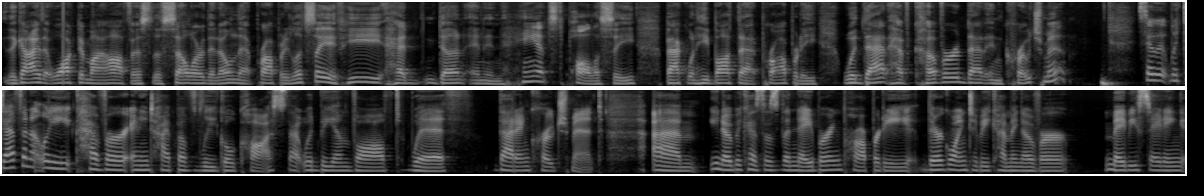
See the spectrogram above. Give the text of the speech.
the guy that walked in my office, the seller that owned that property, let's say if he had done an enhanced policy back when he bought that property, would that have covered that encroachment? So it would definitely cover any type of legal costs that would be involved with that encroachment. Um, you know, because as the neighboring property, they're going to be coming over maybe stating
